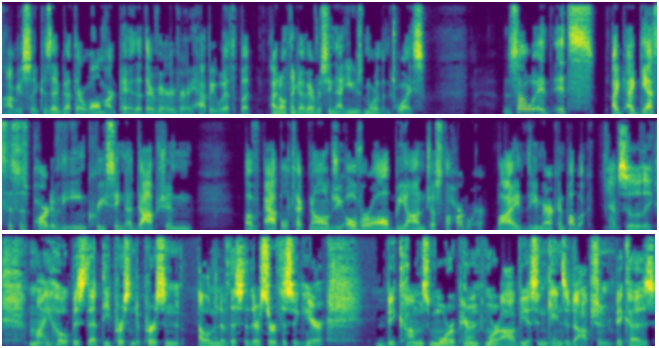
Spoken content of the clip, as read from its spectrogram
obviously, because they've got their Walmart Pay that they're very, very happy with. But I don't think I've ever seen that used more than twice. So it, it's, I, I guess, this is part of the increasing adoption of Apple technology overall beyond just the hardware by the American public. Absolutely. My hope is that the person to person element of this that they're surfacing here becomes more apparent, more obvious, and gains adoption because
